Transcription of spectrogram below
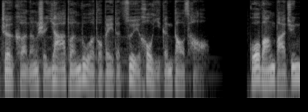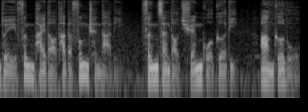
这可能是压断骆驼背的最后一根稻草。国王把军队分派到他的封臣那里，分散到全国各地。盎格鲁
